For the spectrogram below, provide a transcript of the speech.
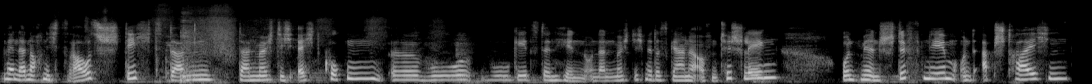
wenn da noch nichts raussticht, dann, dann möchte ich echt gucken, äh, wo, wo geht's denn hin? Und dann möchte ich mir das gerne auf den Tisch legen und mir einen Stift nehmen und abstreichen,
